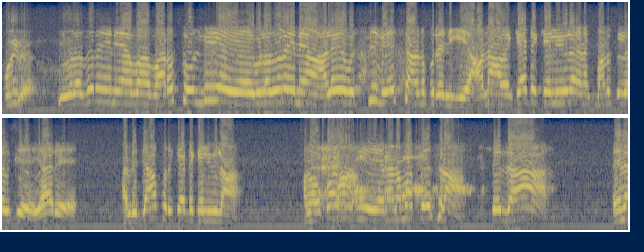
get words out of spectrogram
புரியல. இவ்வளவு தூரம் என்னைய வர சொல்லி இவ்வளவு தூரம் என்னைய அலைய வச்சு வேஸ்ட் அனுப்புறேன் இன்னைக்கு. ஆனா அவன் கேட்ட கேள்வியெல்லாம் எனக்கு மனசுல இருக்கு. யாரு? அந்த ஜாஃபர் கேட்ட கேள்விலாம் அவன் உட்காந்து என்னென்னமா பேசுறான். சரிதா என்ன?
